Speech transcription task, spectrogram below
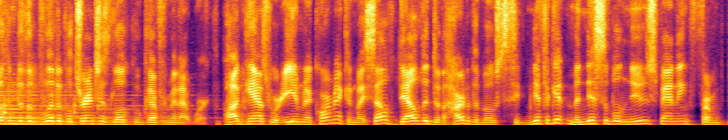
Welcome to the Political Trenches Local Government at Work, the podcast where Ian McCormack and myself delve into the heart of the most significant municipal news spanning from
